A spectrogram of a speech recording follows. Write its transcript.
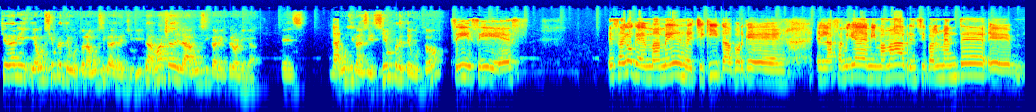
Che, Dani, ¿y a vos siempre te gustó la música desde chiquita? Más allá de la música electrónica, ¿es la música en sí siempre te gustó? Sí, sí, es, es algo que mamé desde chiquita, porque en la familia de mi mamá principalmente eh,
